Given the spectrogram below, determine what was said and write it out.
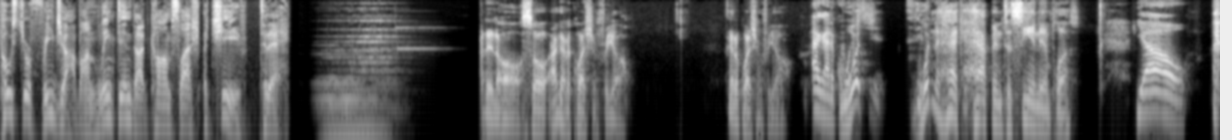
Post your free job on linkedin.com slash achieve today. Not at all. So I got a question for y'all. I got a question for y'all. I got a question. What what in the heck happened to CNN Plus? Yo.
